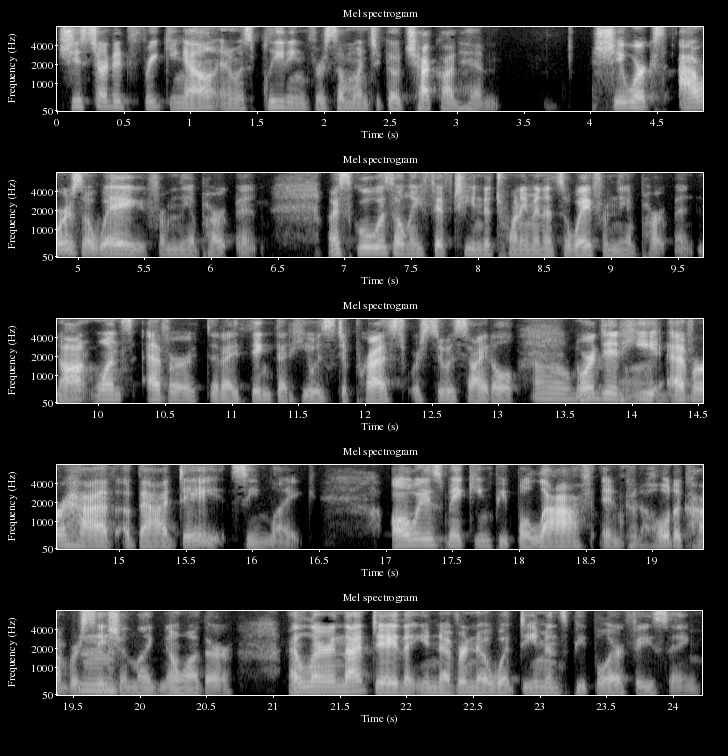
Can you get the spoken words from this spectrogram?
She started freaking out and was pleading for someone to go check on him. She works hours away from the apartment. My school was only 15 to 20 minutes away from the apartment. Not once ever did I think that he was depressed or suicidal oh nor did he ever have a bad day, it seemed like. Always making people laugh and could hold a Mm. conversation like no other. I learned that day that you never know what demons people are facing.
